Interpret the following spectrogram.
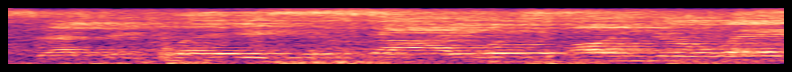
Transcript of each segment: Second place, this guy was underweight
